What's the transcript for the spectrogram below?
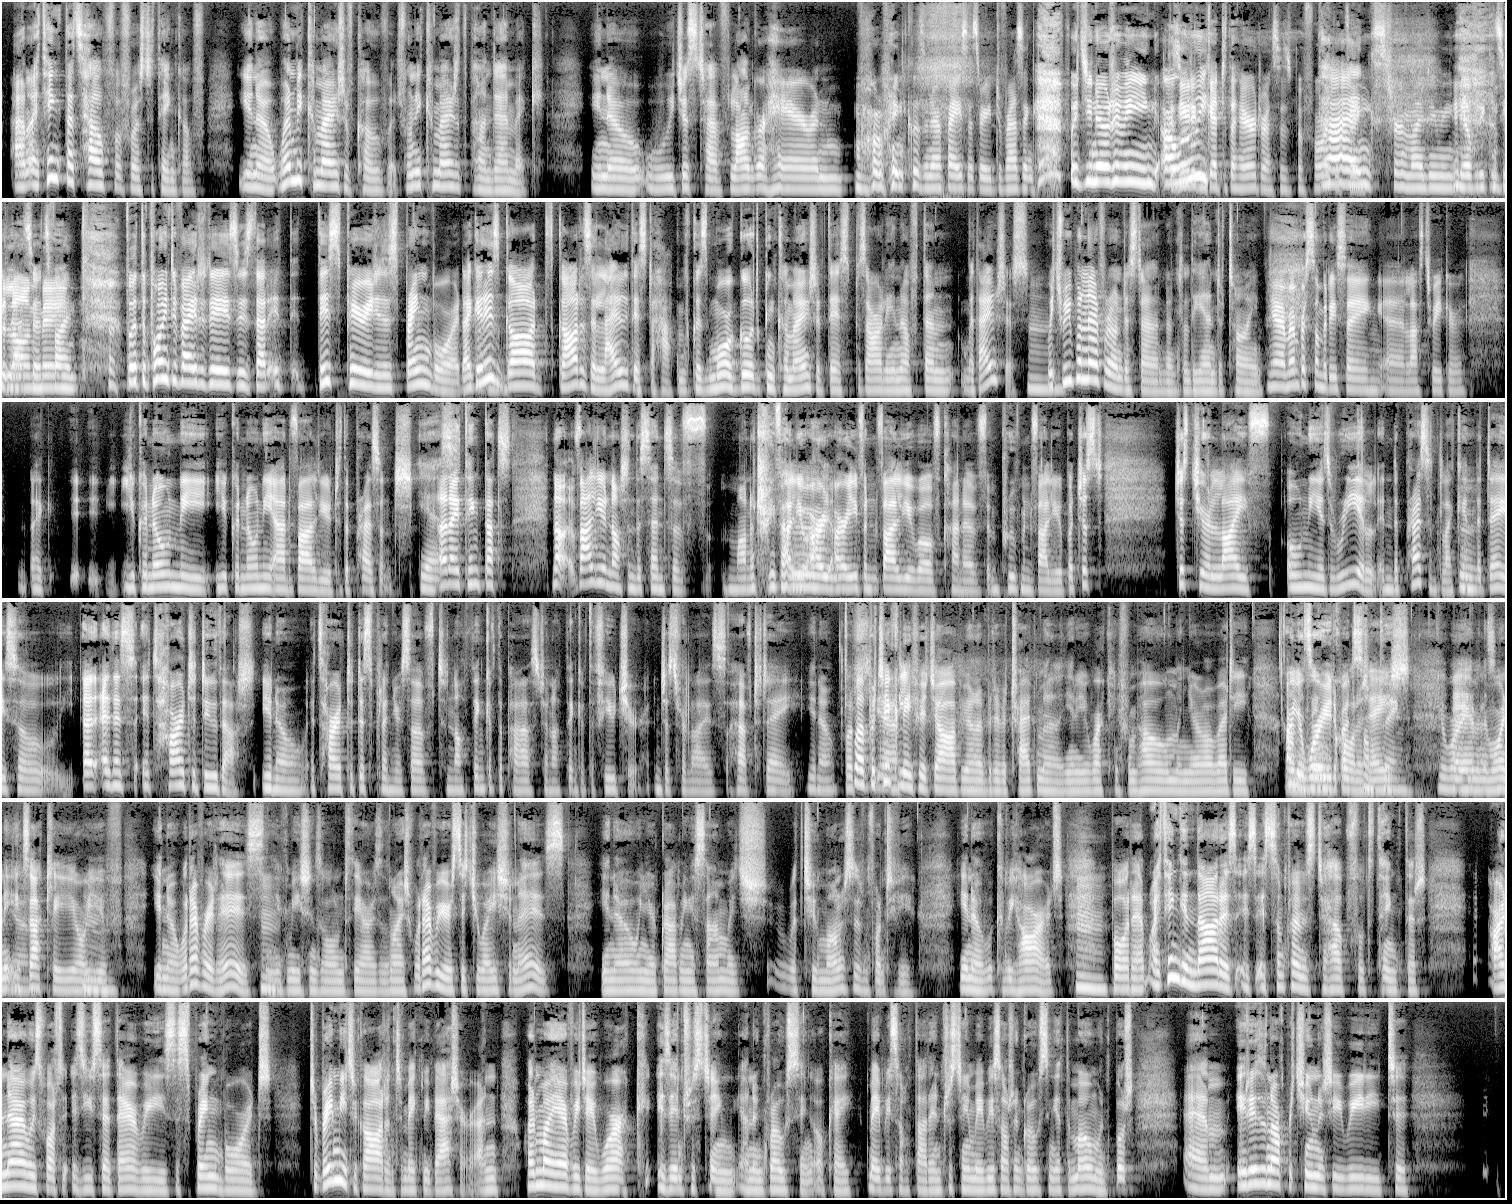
And I think that's helpful for us to think of. You know, when we come out of COVID, when we come out of the pandemic, you know, we just have longer hair and more wrinkles in our face. That's really depressing. But you know what I mean? Because you didn't we- get to the hairdressers before. Thanks for reminding me. Nobody can see that, so it's fine. But the point about it is, is that it, this period is a springboard. Like it Mm. is God. God has allowed this to happen because more good can come out of this, bizarrely enough, than without it, Mm. which we will never understand until the end of time. Yeah, I remember somebody saying uh, last week, or like you can only you can only add value to the present. Yes. and I think that's not value, not in the sense of monetary value or, mm. or even value of kind of improvement value, but just just your life only is real in the present, like in mm. the day. So, and it's it's hard to do that. You know, it's hard to discipline yourself to not think of the past or not think of the future and just realize I have today. You know, but Well, yeah. particularly if your job, you're on a bit of a treadmill. You know, you're working from home and you're already. Oh, or you're worried about something. eight, You're worried um, in the morning, yeah. exactly. Or mm. you've, you know, whatever it is, and mm. you've meetings all into the hours of the night. Whatever your situation is, you know, when you're grabbing a sandwich with two monitors in front of you, you know, it can be hard. But um, I think in that is, is it's sometimes too helpful to think that our now is what, as you said there, really is a springboard to bring me to God and to make me better. And when my everyday work is interesting and engrossing, okay, maybe it's not that interesting, maybe it's not engrossing at the moment, but um, it is an opportunity really to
